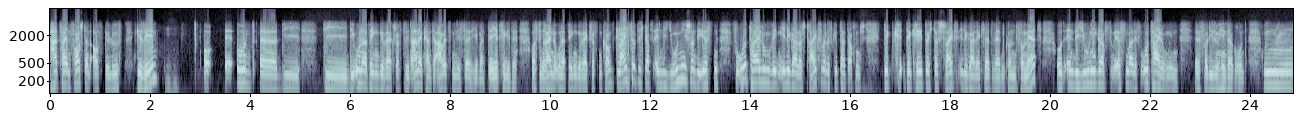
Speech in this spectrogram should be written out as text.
hat seinen Vorstand aufgelöst gesehen. Mhm. Äh, und äh, die, die, die unabhängigen Gewerkschaften sind anerkannt. Der Arbeitsminister ist jemand, der jetzige, der aus den Reihen der unabhängigen Gewerkschaften kommt. Gleichzeitig gab es Ende Juni schon die ersten Verurteilungen wegen illegaler Streiks, weil es gibt halt auch ein Dekret, durch das Streiks illegal erklärt werden können vom März. Und Ende Juni gab es zum ersten Mal eine Verurteilung in, äh, vor diesem Hintergrund. Hm,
